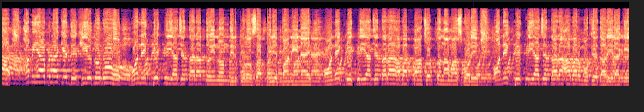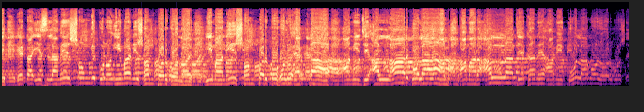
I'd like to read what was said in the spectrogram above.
আমি আপনাকে দেখিয়ে দেব। অনেক ব্যক্তি আছে তারা দৈনন্দিন প্রসাব ফিরে পানি নেয়। অনেক ব্যক্তি আছে তারা আবার পাঁচ অক্ত নামাজ পড়ে। অনেক ব্যক্তি আছে তারা আবার মুখে দাঁড়িয়ে রাখে। এটা ইসলামের সঙ্গে কোনো ইমানি সম্পর্ক নয়। ইমানি সম্পর্ক হলো একটা, আমি যে আল্লাহর গোলাম, আমার আল্লাহ যেখানে আমি গোলাম ওর বসে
